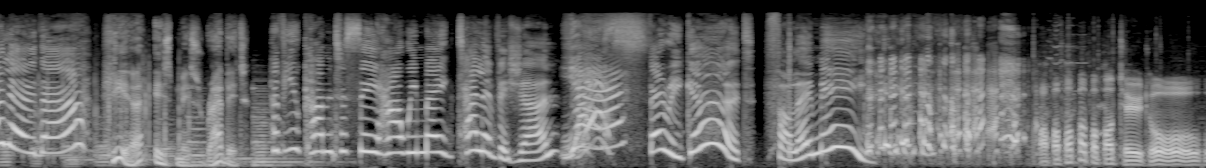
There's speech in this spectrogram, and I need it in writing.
Hello there. Here is Miss Rabbit. Have you come to see how we make television? Yes. Very good. Follow me. Potato.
